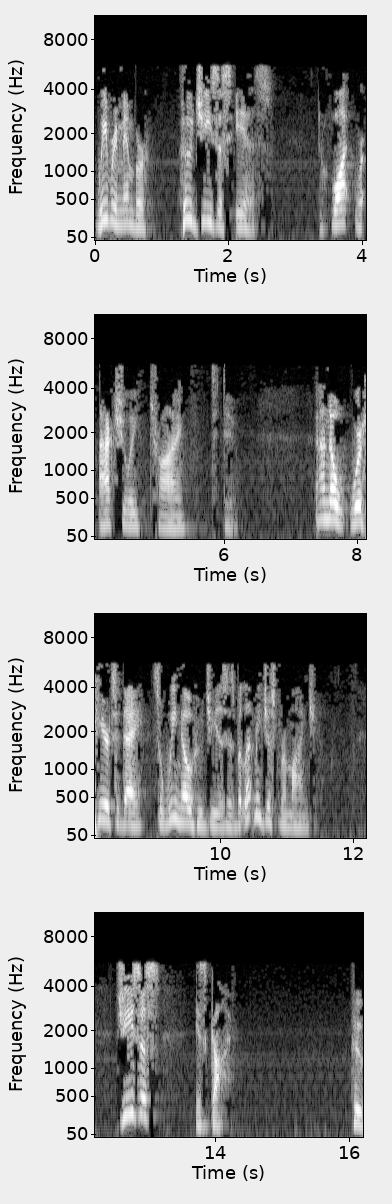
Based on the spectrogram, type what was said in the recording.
We remember who Jesus is and what we're actually trying to do. And I know we're here today, so we know who Jesus is, but let me just remind you Jesus is God who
